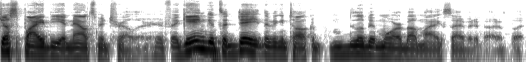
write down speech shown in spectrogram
just by the announcement trailer. If a game gets a date, then we can talk a little bit more about my excitement about it. But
